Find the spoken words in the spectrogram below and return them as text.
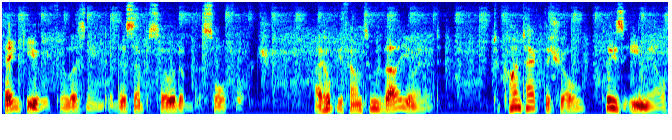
thank you for listening to this episode of The Soul Forge. I hope you found some value in it. To contact the show, please email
